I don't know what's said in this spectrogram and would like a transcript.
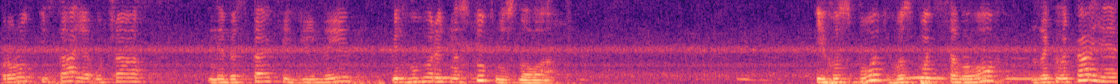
Пророк Ісая у час небезпеки війни, він говорить наступні слова. І Господь, Господь Саваоф, закликає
